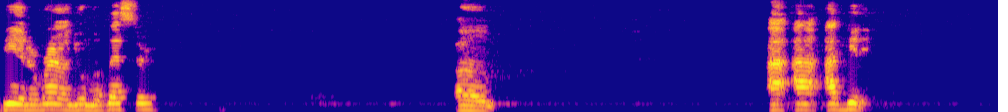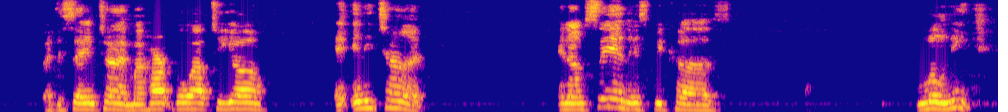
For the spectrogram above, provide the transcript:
being around your molester, um, I, I I get it. But at the same time, my heart go out to y'all at any time and I'm saying this because Monique,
